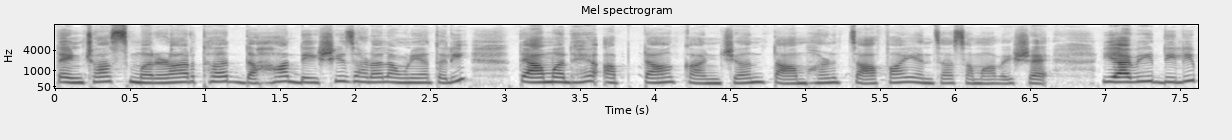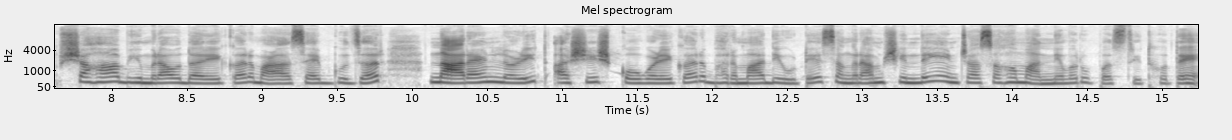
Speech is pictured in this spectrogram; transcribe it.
त्यांच्या स्मरणार्थ दहा देशी झाडं लावण्यात आली. त्यामध्ये आपटा कांचन ताम्हण चाफा यांचा समावेश आहे. यावेळी दिलीप शहा भीमराव दरेकर बाळासाहेब गुजर नारायण लळित आशिष कोगळेकर भरमा दिवटे संग्राम शिंदे यांच्यासह मान्यवर उपस्थित होते.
